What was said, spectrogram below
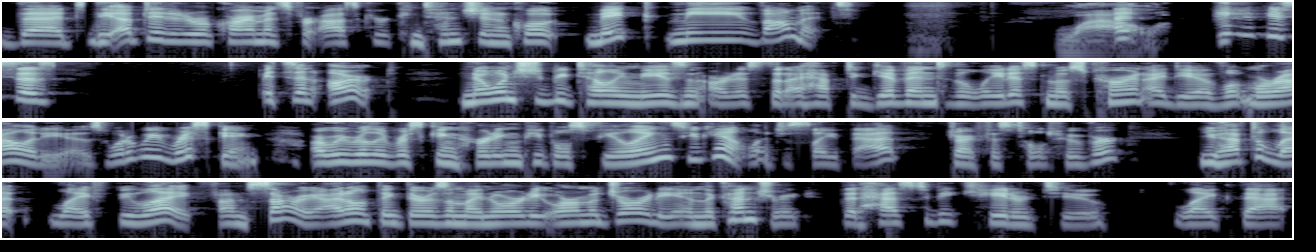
that the updated requirements for Oscar contention, quote, make me vomit. Wow. he says, it's an art. No one should be telling me as an artist that I have to give in to the latest, most current idea of what morality is. What are we risking? Are we really risking hurting people's feelings? You can't legislate that, Dreyfuss told Hoover. You have to let life be life. I'm sorry, I don't think there is a minority or a majority in the country that has to be catered to like that.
